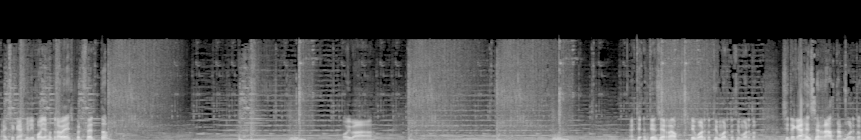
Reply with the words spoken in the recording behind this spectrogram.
Ahí se queda gilipollas otra vez, perfecto. Hoy va. Estoy, estoy, encerrado, estoy muerto, estoy muerto, estoy muerto. Si te quedas encerrado estás muerto.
